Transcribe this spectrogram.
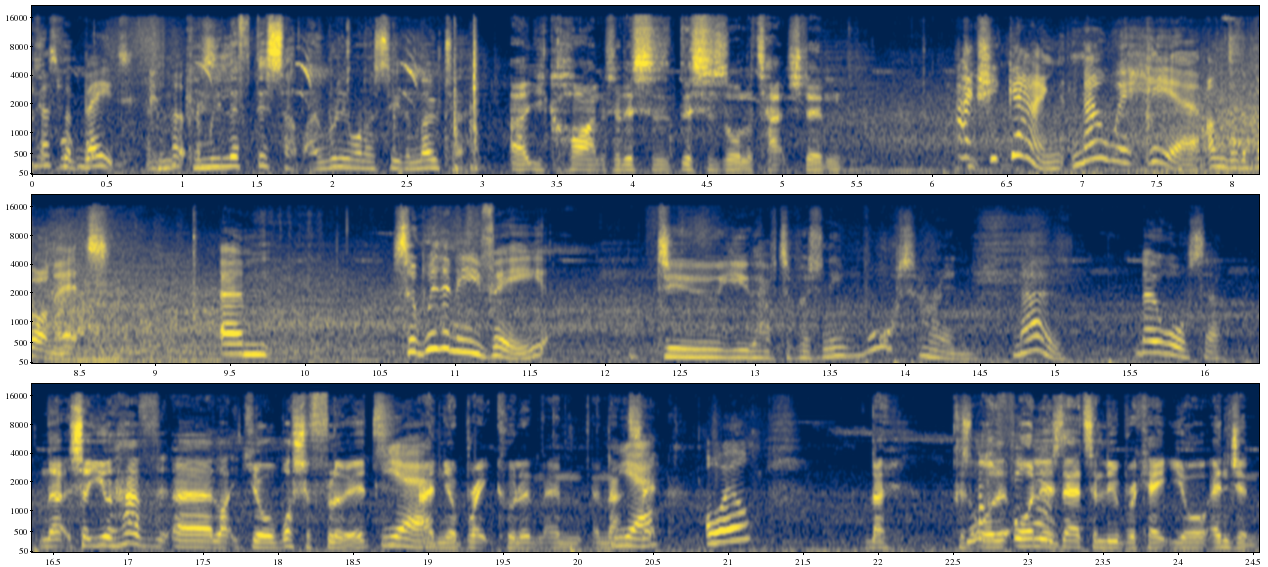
that's for bait and Can, hooks. can we lift this up? I really want to see the motor. Uh, you can't. So this is this is all attached in. Actually, gang, now we're here under the bonnet. Um, so with an EV, do you have to put any water in? No, no water. No, so you have uh, like your washer fluid Yeah. and your brake coolant, and, and that's yeah. it. Oil? No, because oil, oil is there to lubricate your engine,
